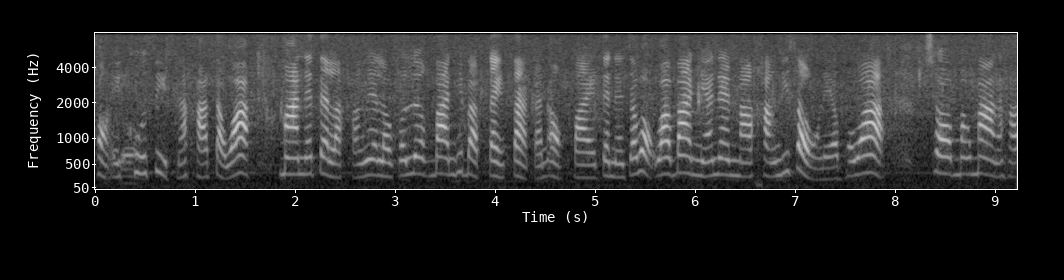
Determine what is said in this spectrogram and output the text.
ของ Exclusive นะคะ แต่ว่ามาในแต่ละครั้งเนี่ยเราก็เลือกบ้านที่แบบแตกต่างกันออกไป แต่แนนจะบอกว่าบ้านเนี้ยแนนมาครั้งที่สองแล้ว เพราะว่า ชอบมากๆนะคะ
